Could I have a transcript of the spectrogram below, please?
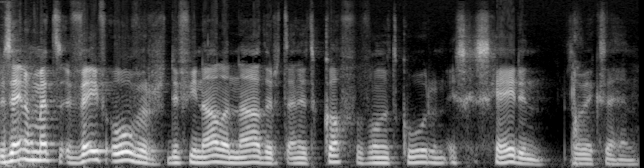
We zijn nog met vijf over. De finale nadert en het kaf van het koren is gescheiden, zou ik zeggen.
